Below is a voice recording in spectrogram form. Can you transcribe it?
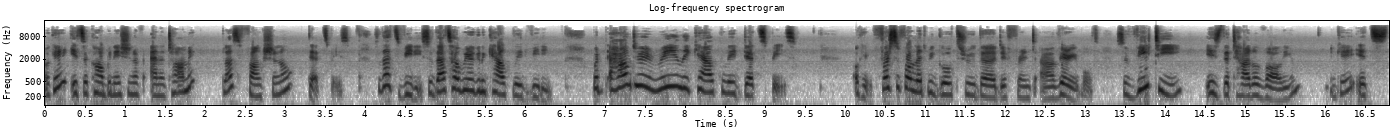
okay it's a combination of anatomic plus functional dead space. So that's VD so that's how we are going to calculate VD but how do we really calculate dead space Okay, first of all, let me go through the different uh, variables. So VT is the tidal volume, okay? It's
